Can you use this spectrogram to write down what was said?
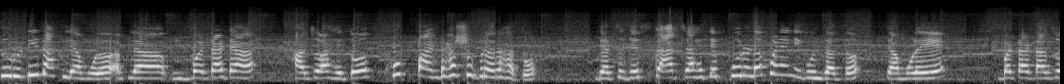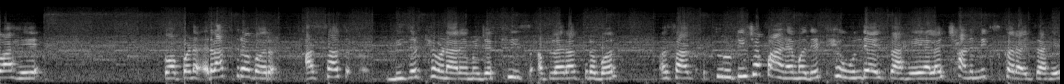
तुरटी टाकल्यामुळं आपल्या बटाट्या हा जो आहे तो खूप पांढरा शुभ्र राहतो. त्याचं जे स्टार्च आहे ते पूर्णपणे निघून जातं. त्यामुळे बटाटा जो आहे तो आपण रात्रभर असाच भिजत ठेवणार आहे. म्हणजे खीस आपला रात्रभर असा तुरटीच्या पाण्यामध्ये ठेवून द्यायचा आहे. याला छान मिक्स करायचं आहे.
